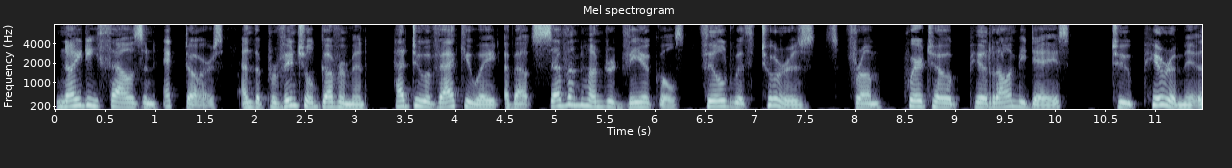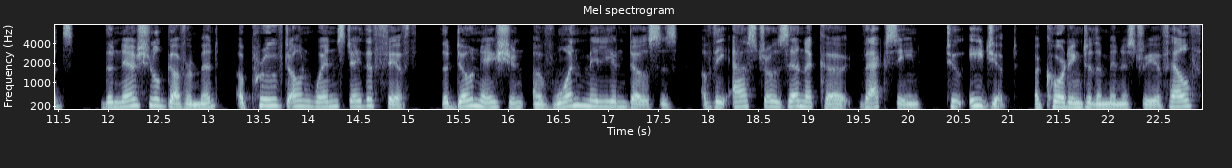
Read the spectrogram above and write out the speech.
90,000 hectares, and the provincial government had to evacuate about 700 vehicles filled with tourists from Puerto Piramides to Pyramids. The national government approved on Wednesday the 5th the donation of 1 million doses of the AstraZeneca vaccine to Egypt. According to the Ministry of Health,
